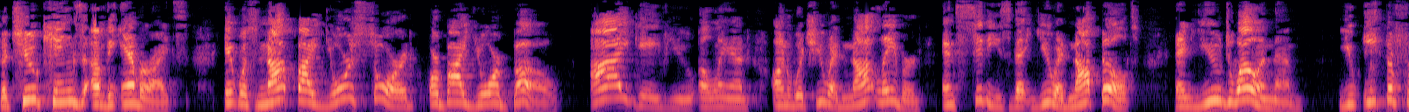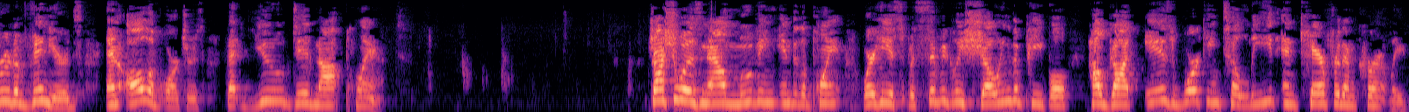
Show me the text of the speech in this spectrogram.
The two kings of the Amorites, it was not by your sword or by your bow. I gave you a land on which you had not labored, and cities that you had not built, and you dwell in them. You eat the fruit of vineyards and olive orchards that you did not plant. Joshua is now moving into the point where he is specifically showing the people how God is working to lead and care for them currently.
